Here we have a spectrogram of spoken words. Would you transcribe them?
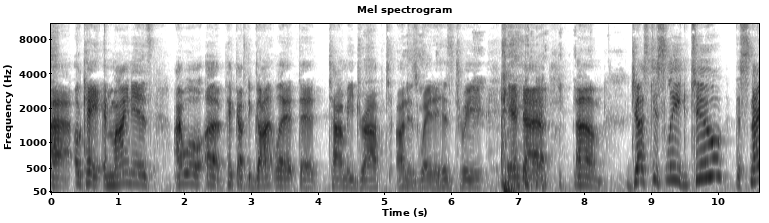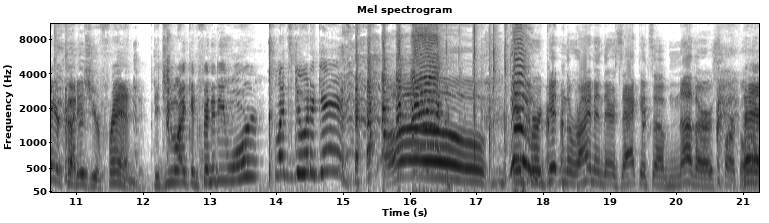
Uh, okay, and mine is I will uh, pick up the gauntlet that Tommy dropped on his way to his tweet. And uh, um, Justice League 2, the Snyder Cut is your friend. Did you like Infinity War? Let's do it again. Oh! and for getting the rhyme in there, Zach gets another sparkle Hey.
